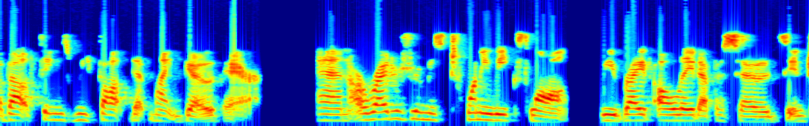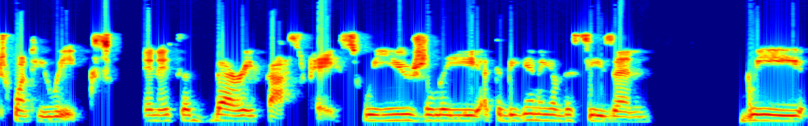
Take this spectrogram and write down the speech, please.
about things we thought that might go there. And our writer's room is 20 weeks long. We write all eight episodes in 20 weeks, and it's a very fast pace. We usually, at the beginning of the season, we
